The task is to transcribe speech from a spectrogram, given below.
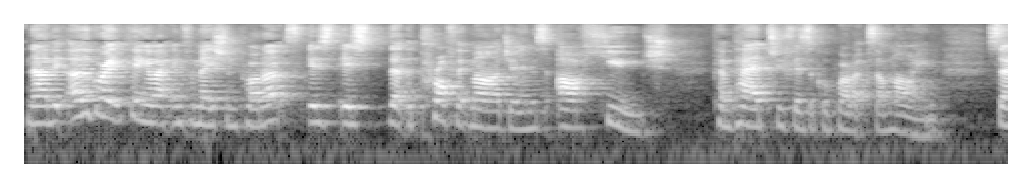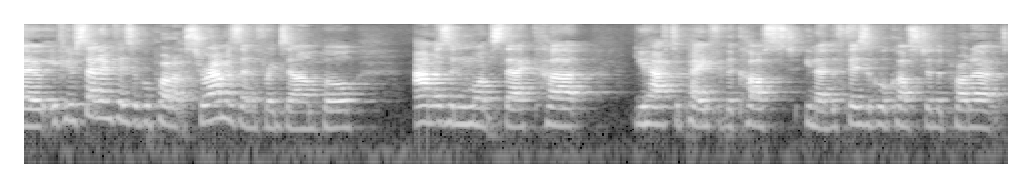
Now, the other great thing about information products is, is that the profit margins are huge compared to physical products online. So if you're selling physical products through Amazon, for example, Amazon wants their cut, you have to pay for the cost, you know, the physical cost of the product.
